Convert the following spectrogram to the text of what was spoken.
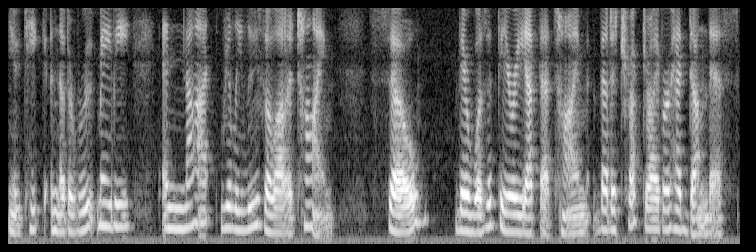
you know, take another route maybe and not really lose a lot of time. So there was a theory at that time that a truck driver had done this,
